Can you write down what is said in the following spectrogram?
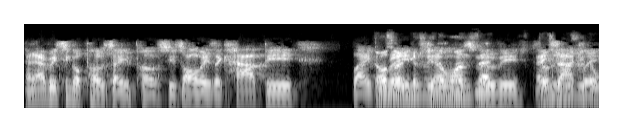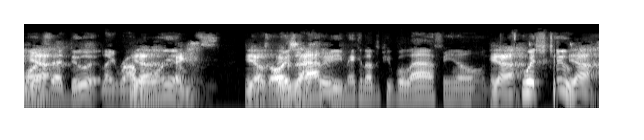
and every single post that he posts, he's always like happy, like Those ready to usually the film ones his that- movie. Those are exactly. usually the ones yeah. that do it, like Robin Yeah, Williams. ex- He's Yep. always Exactly. happy, making other people laugh. You know, Yeah. Twitch too. Yeah.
